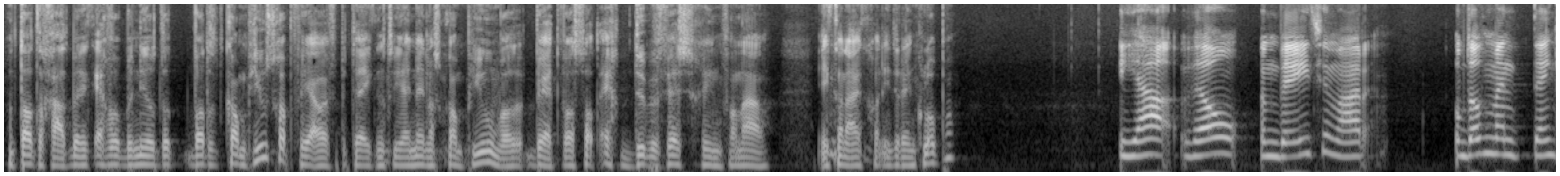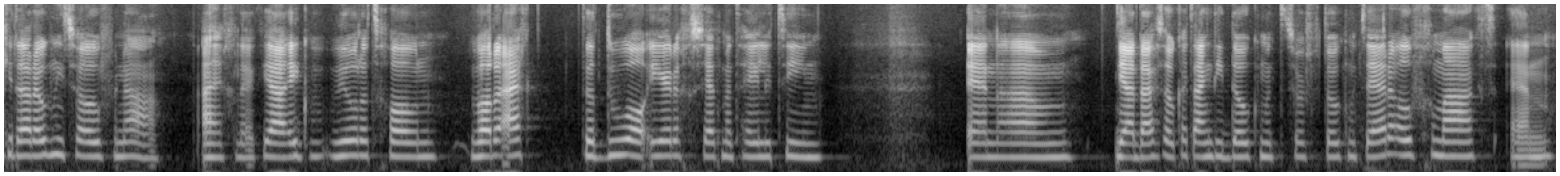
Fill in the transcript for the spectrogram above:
Want dat er gaat, ben ik echt wel benieuwd wat, wat het kampioenschap voor jou heeft betekend. Toen jij Nederlands kampioen werd, was dat echt de bevestiging van nou, ik kan eigenlijk gewoon iedereen kloppen. Ja, wel een beetje, maar op dat moment denk je daar ook niet zo over na. Eigenlijk. Ja, ik wil het gewoon. We hadden eigenlijk dat doel al eerder gezet met het hele team. En ehm, ja, daar is ook uiteindelijk die document, soort van documentaire over gemaakt. En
